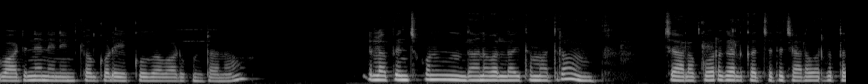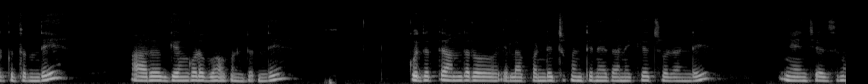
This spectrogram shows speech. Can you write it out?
వాటినే నేను ఇంట్లో కూడా ఎక్కువగా వాడుకుంటాను. ఇలా పెంచుకున్న దానివల్ల అయితే మాత్రం చాలా కూరగాయల ఖర్చు అయితే చాలా వరకు తగ్గుతుంది. ఆరోగ్యం కూడా బాగుంటుంది. కుదిరితే అందరూ ఇలా పండించుకొని తినేదానికే చూడండి. నేను చేసిన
